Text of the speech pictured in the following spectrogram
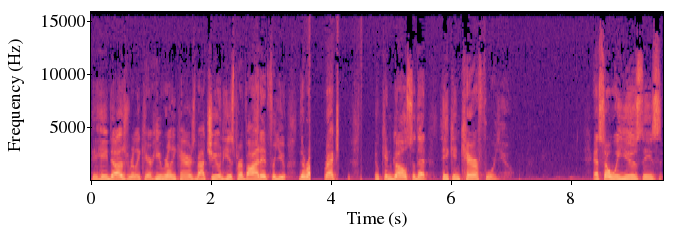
He, he does really care. He really cares about you, and He has provided for you the right direction you can go so that He can care for you. And so we use these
